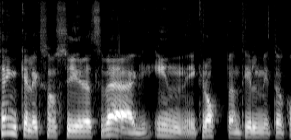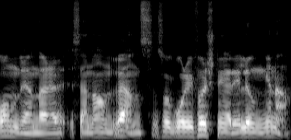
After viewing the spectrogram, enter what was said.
tänker liksom syrets väg in i kroppen till mitokondrien där det sedan används så går det först ner i lungorna.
